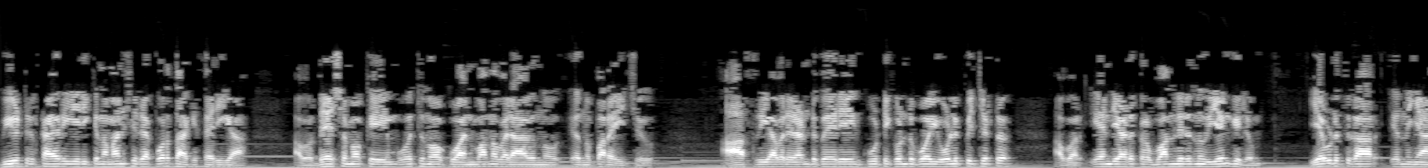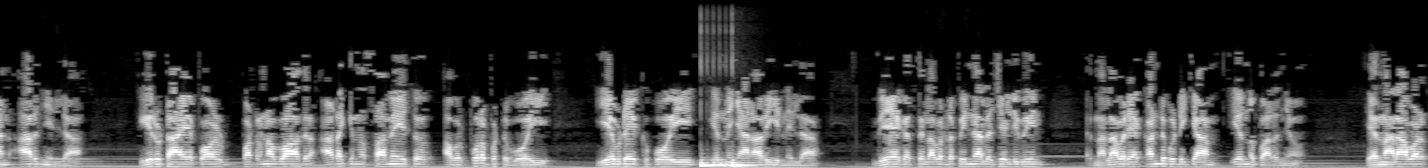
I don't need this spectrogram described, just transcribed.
വീട്ടിൽ കയറിയിരിക്കുന്ന മനുഷ്യരെ പുറത്താക്കി തരിക. അവർ ദേശമൊക്കെയും ഒറ്റുനോക്കുവാൻ വന്നവരാകുന്നു എന്ന് പറയിച്ചു. ആ സ്ത്രീ അവരെ രണ്ടുപേരെയും കൂട്ടിക്കൊണ്ടുപോയി ഒളിപ്പിച്ചിട്ട് അവർ എന്റെ അടുക്കൽ വന്നിരുന്നു എങ്കിലും എവിടുത്തുകാർ എന്ന് ഞാൻ അറിഞ്ഞില്ല. ഇരുട്ടായപ്പോൾ പട്ടണവാതിൽ അടയ്ക്കുന്ന സമയത്ത് അവർ പുറപ്പെട്ടുപോയി. എവിടേക്ക് പോയി എന്ന് ഞാൻ അറിയുന്നില്ല. വേഗത്തിൽ അവരുടെ പിന്നാലെ ചെല്ലുവീൻ എന്നാൽ അവരെ കണ്ടുപിടിക്കാം എന്ന് പറഞ്ഞു. എന്നാൽ അവൾ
